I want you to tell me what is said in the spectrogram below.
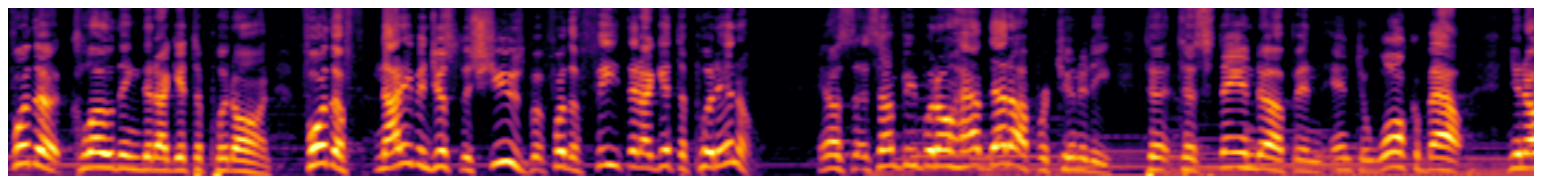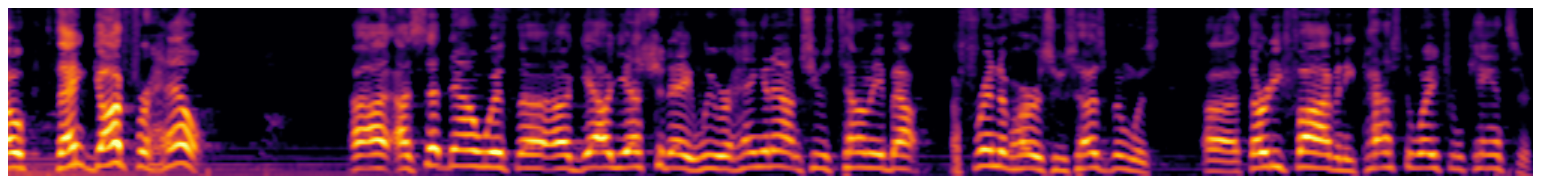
for the clothing that I get to put on, for the, not even just the shoes, but for the feet that I get to put in them. You know, some people don't have that opportunity to, to stand up and, and to walk about. You know, thank God for health. I, I sat down with a, a, gal yesterday and we were hanging out and she was telling me about a friend of hers whose husband was uh, 35 and he passed away from cancer.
